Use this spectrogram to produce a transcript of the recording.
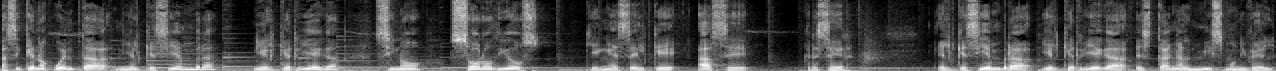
Así que no cuenta ni el que siembra ni el que riega, sino solo Dios, quien es el que hace crecer. El que siembra y el que riega están al mismo nivel,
